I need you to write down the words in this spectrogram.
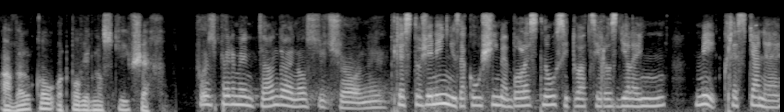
a velkou odpovědností všech. Přestože nyní zakoušíme bolestnou situaci rozdělení, my, křesťané,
